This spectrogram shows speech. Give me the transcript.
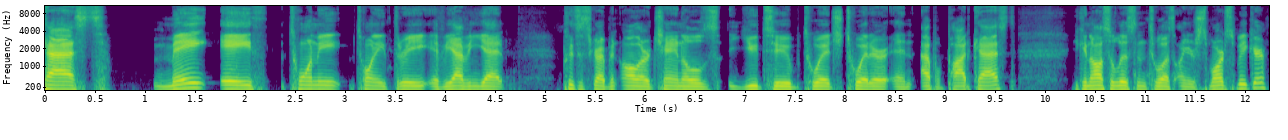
Cast, May 8th, 2023. If you haven't yet, please subscribe in all our channels YouTube, Twitch, Twitter, and Apple Podcast. You can also listen to us on your smart speaker.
